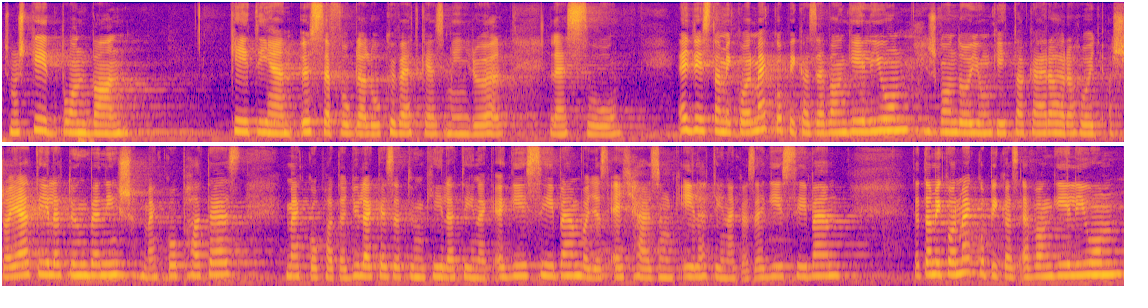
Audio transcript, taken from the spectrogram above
és most két pontban két ilyen összefoglaló következményről lesz szó. Egyrészt, amikor megkopik az evangélium, és gondoljunk itt akár arra, hogy a saját életünkben is megkophat ez, megkophat a gyülekezetünk életének egészében, vagy az egyházunk életének az egészében. Tehát amikor megkopik az evangélium,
